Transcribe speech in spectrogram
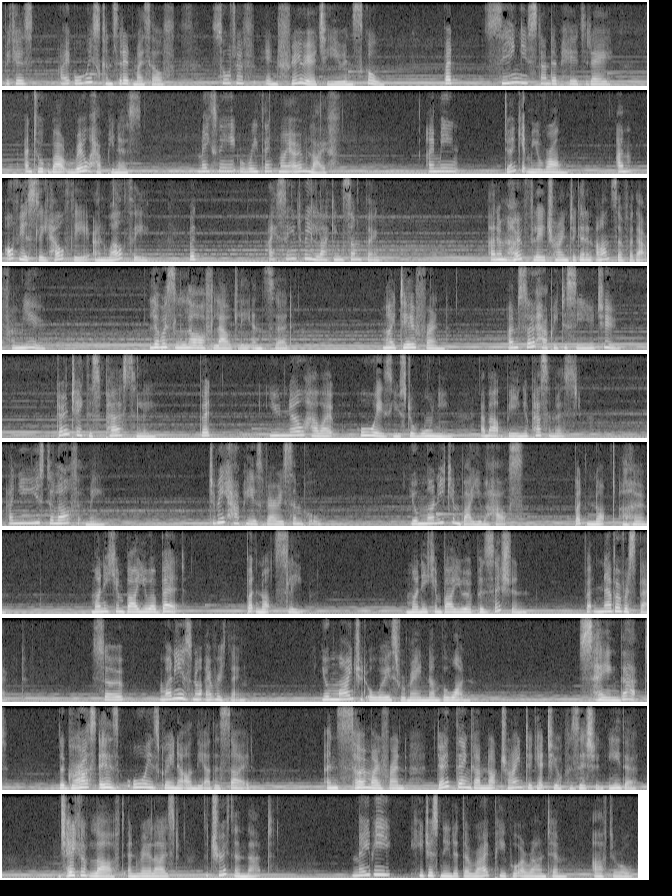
because I always considered myself sort of inferior to you in school. But seeing you stand up here today and talk about real happiness makes me rethink my own life. I mean, don't get me wrong, I'm obviously healthy and wealthy, I seem to be lacking something and I'm hopefully trying to get an answer for that from you. Lewis laughed loudly and said, My dear friend, I'm so happy to see you too. Don't take this personally, but you know how I always used to warn you about being a pessimist, and you used to laugh at me. To be happy is very simple. Your money can buy you a house but not a home. Money can buy you a bed, but not sleep. Money can buy you a position, but never respect. So, money is not everything. Your mind should always remain number one. Saying that, the grass is always greener on the other side. And so, my friend, don't think I'm not trying to get to your position either. Jacob laughed and realized the truth in that. Maybe he just needed the right people around him after all.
